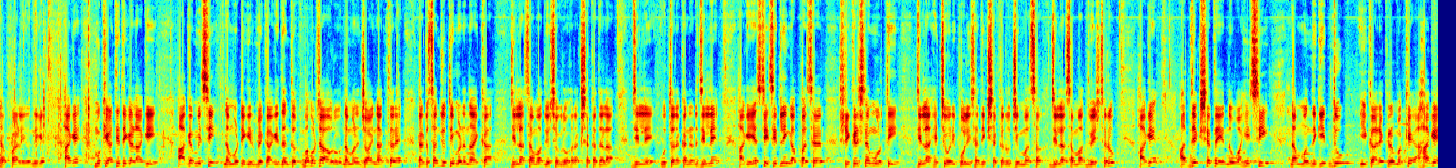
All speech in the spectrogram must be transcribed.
ಚಪ್ಪಾಳಿಯೊಂದಿಗೆ. ಹಾಗೆ ಮುಖ್ಯ ಅತಿಥಿಗಳಾಗಿ ಆಗಮಿಸಿ ನಮ್ಮೊಟ್ಟಿಗೆ ಇರಬೇಕಾಗಿದ್ದಂಥ ಬಹುಶಃ ಅವರು ನಮ್ಮನ್ನು ಜಾಯ್ನ್ ಆಗ್ತಾರೆ. ಡಾಕ್ಟರ್ ಸಂಜು ತಿಮ್ಮಣ್ಣ ನಾಯಕ, ಜಿಲ್ಲಾ ಸಮಾವೇಶ ಗೃಹ ರಕ್ಷಕ ದಳ, ಜಿಲ್ಲೆ, ಉತ್ತರ ಕನ್ನಡ ಜಿಲ್ಲೆ. ಹಾಗೆ S T Siddalingappa sir, Shri Krishnamurthy, ಜಿಲ್ಲಾ ಹೆಚ್ಚುವರಿ ಪೊಲೀಸ್ ಅಧೀಕ್ಷಕರು, ಜಿಮ್ಮ ಸ, ಜಿಲ್ಲಾ ಸಮಾದ್ವೇಷ್ಟರು ಹಾಗೆ ಅಧ್ಯಕ್ಷತೆಯನ್ನು ವಹಿಸಿ ನಮ್ಮೊಂದಿಗಿದ್ದು ಈ ಕಾರ್ಯಕ್ರಮಕ್ಕೆ, ಹಾಗೆ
